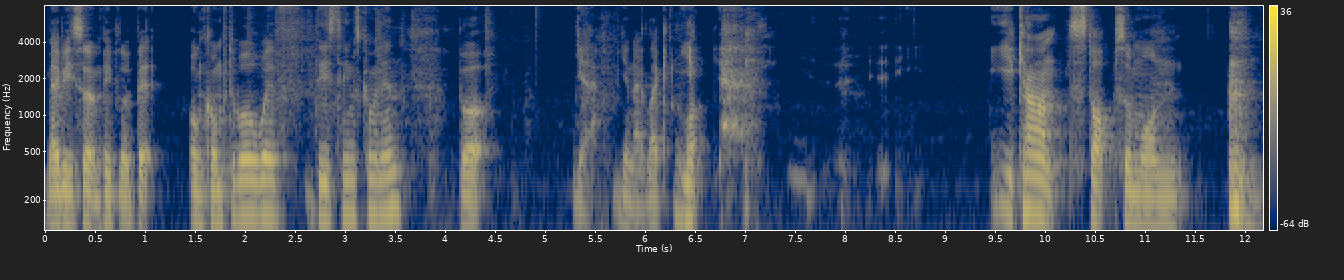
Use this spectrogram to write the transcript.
maybe certain people are a bit uncomfortable with these teams coming in, but yeah, you know, like you, What- you can't stop someone.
